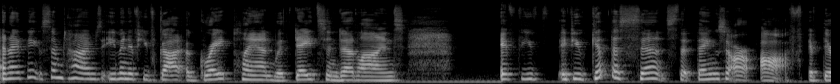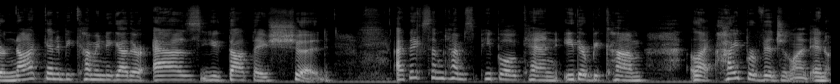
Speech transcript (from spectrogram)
And i think sometimes even if you've got a great plan with dates and deadlines if you if you get the sense that things are off if they're not going to be coming together as you thought they should I think sometimes people can either become like hyper vigilant and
